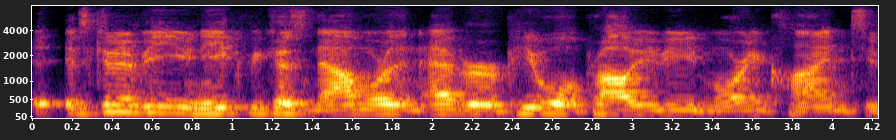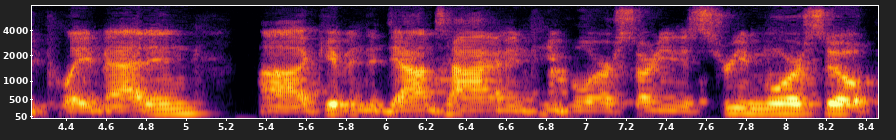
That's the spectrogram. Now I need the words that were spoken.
It's going to be unique because now more than ever, people will probably be more inclined to play Madden, uh, given the downtime and people are starting to stream more. So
